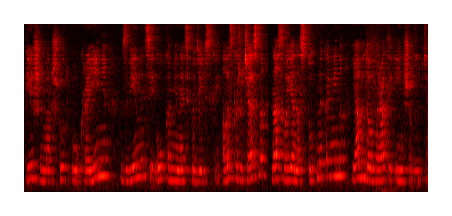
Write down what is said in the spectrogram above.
піший маршрут по Україні. З Вінниці у Кам'янець-Подільський. Але скажу чесно, на своє наступне каміно я буду обирати інше взуття.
